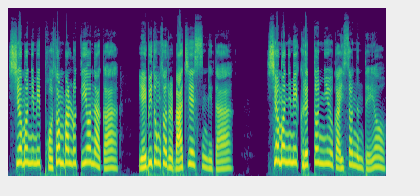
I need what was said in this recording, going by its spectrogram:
시어머님이 버선발로 뛰어나가 예비 동서를 맞이했습니다. 시어머님이 그랬던 이유가 있었는데요.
